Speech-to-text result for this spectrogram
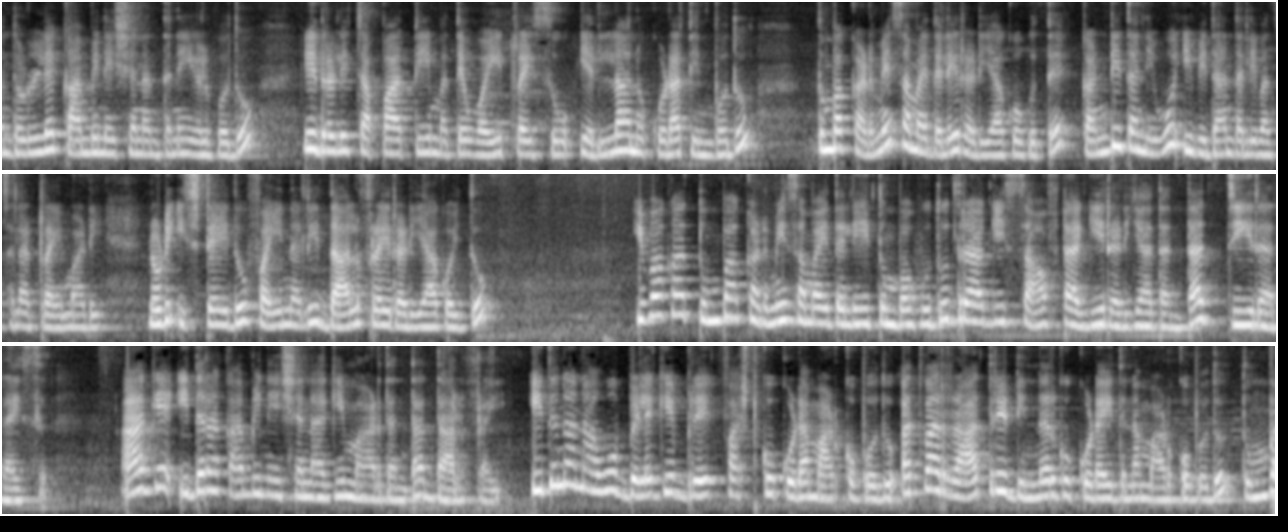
ಒಂದೊಳ್ಳೆ ಕಾಂಬಿನೇಷನ್ ಅಂತಲೇ ಹೇಳ್ಬೋದು. ಇದರಲ್ಲಿ ಚಪಾತಿ ಮತ್ತು ವೈಟ್ ರೈಸು ಎಲ್ಲಾನು ಕೂಡ ತಿನ್ಬೋದು. ತುಂಬ ಕಡಿಮೆ ಸಮಯದಲ್ಲಿ ರೆಡಿಯಾಗಿ ಹೋಗುತ್ತೆ. ಖಂಡಿತ ನೀವು ಈ ವಿಧಾನದಲ್ಲಿ ಒಂದ್ಸಲ ಟ್ರೈ ಮಾಡಿ. ನೋಡಿ, ಇಷ್ಟೇ ಇದು ಫೈನಲಿ ದಾಲ್ ಫ್ರೈ ರೆಡಿಯಾಗೋಯ್ತು. ಇವಾಗ ತುಂಬ ಕಡಿಮೆ ಸಮಯದಲ್ಲಿ ತುಂಬ ಹುದುದ್ರಾಗಿ, ಸಾಫ್ಟಾಗಿ ರೆಡಿಯಾದಂಥ ಜೀರಾ ರೈಸ್. ಹಾಗೆ ಇದರ ಕಾಂಬಿನೇಷನ್ ಆಗಿ ಮಾಡಿದಂಥ ದಾಲ್ ಫ್ರೈ. ಇದನ್ನು ನಾವು ಬೆಳಗ್ಗೆ ಬ್ರೇಕ್ಫಾಸ್ಟ್ಗೂ ಕೂಡ ಮಾಡ್ಕೋಬೋದು ಅಥವಾ ರಾತ್ರಿ ಡಿನ್ನರ್ಗೂ ಕೂಡ ಇದನ್ನು ಮಾಡ್ಕೋಬೋದು. ತುಂಬ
